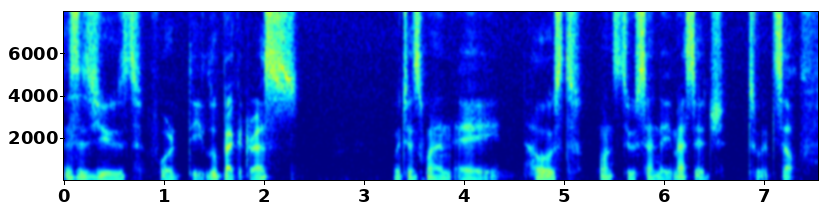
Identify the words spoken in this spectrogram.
This is used for the loopback address, which is when a host wants to send a message to itself.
